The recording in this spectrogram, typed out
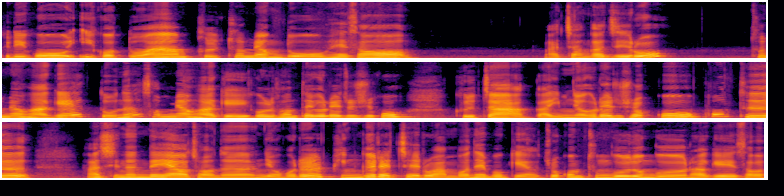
그리고 이것 또한 불투명도 해서 마찬가지로 투명하게 또는 선명하게 이걸 선택을 해주시고 글자 아까 입력을 해주셨고 폰트 하시는데요. 저는 이거를 빙그레체로 한번 해볼게요. 조금 둥글둥글하게 해서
